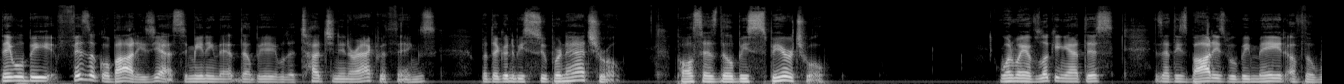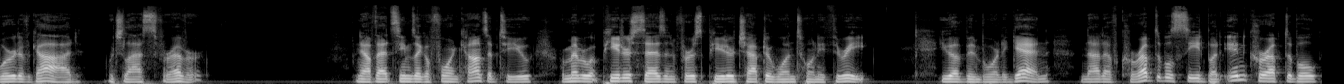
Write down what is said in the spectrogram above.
They will be physical bodies, yes, meaning that they'll be able to touch and interact with things, but they're going to be supernatural. Paul says they'll be spiritual. One way of looking at this is that these bodies will be made of the Word of God, which lasts forever. Now, if that seems like a foreign concept to you, remember what Peter says in 1 Peter chapter 123. You have been born again, not of corruptible seed, but incorruptible,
